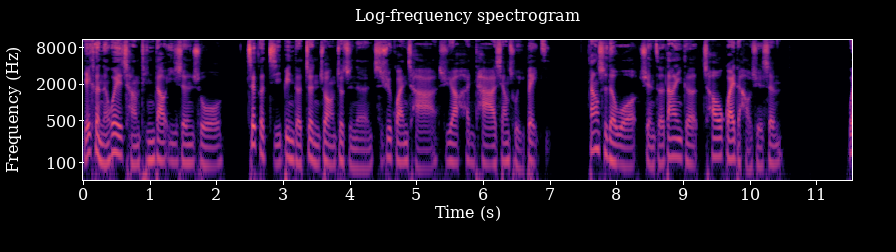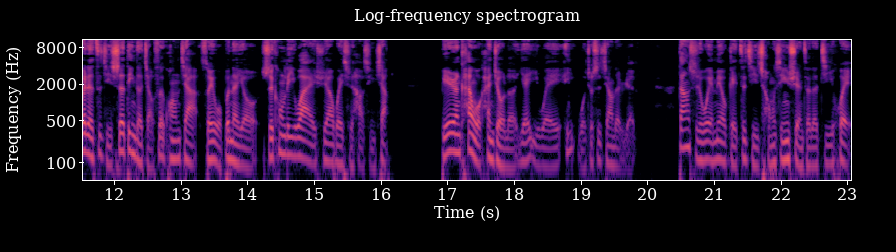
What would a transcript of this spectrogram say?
也可能会常听到医生说，这个疾病的症状就只能持续观察，需要和他相处一辈子。当时的我选择当一个超乖的好学生。为了自己设定的角色框架，所以我不能有失控例外，需要维持好形象。别人看我看久了，也以为，诶，我就是这样的人。当时我也没有给自己重新选择的机会，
